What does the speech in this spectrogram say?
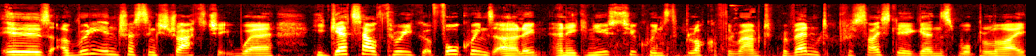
is a really interesting strategy where he gets out three, four queens early, and he can use two queens to block off the ramp to prevent precisely against what Bly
